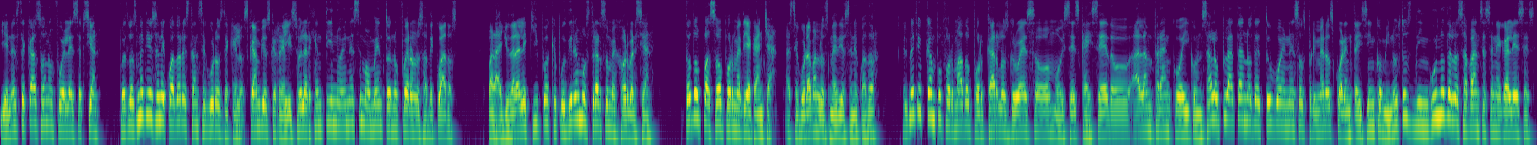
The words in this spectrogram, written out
y en este caso no fue la excepción, pues los medios en Ecuador están seguros de que los cambios que realizó el argentino en ese momento no fueron los adecuados, para ayudar al equipo a que pudiera mostrar su mejor versión. Todo pasó por media cancha, aseguraban los medios en Ecuador. El medio campo formado por Carlos Grueso, Moisés Caicedo, Alan Franco y Gonzalo Plata no detuvo en esos primeros 45 minutos ninguno de los avances senegaleses,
